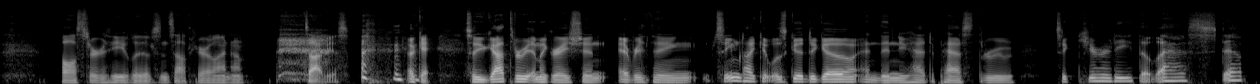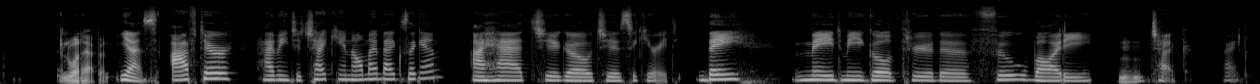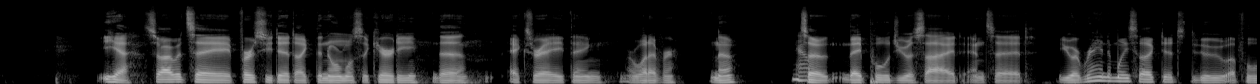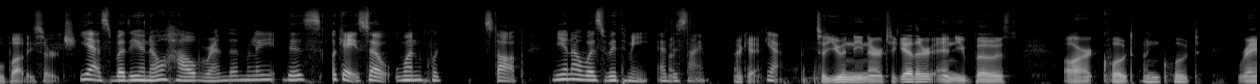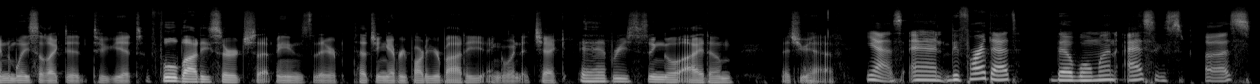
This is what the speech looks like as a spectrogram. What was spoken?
Foster, he lives in South Carolina. It's obvious. Okay, so you got through immigration. Everything seemed like it was good to go, and then you had to pass through security, the last step. And what happened? Yes, after having to check in all my bags again, I had to go to security. They made me go through the full body hmm check, right? Yeah. So I would say first you did like the normal security, the x ray thing or whatever. No? No. So they pulled you aside and said, You are randomly selected to do a full body search. Yes, but do you know how randomly this? Okay, so one quick stop. Nina was with me at uh, this time. Okay. Yeah. So you and Nina are together and you both are quote unquote randomly selected to get full body search. That means they're touching every part of your body and going to check every single item that you have. Yes, and before that, the woman asks us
